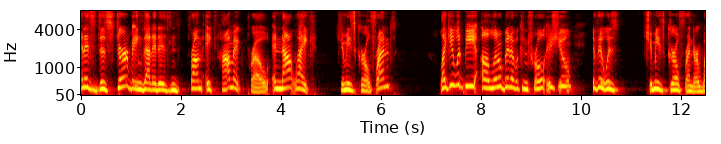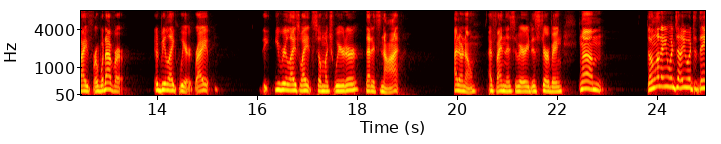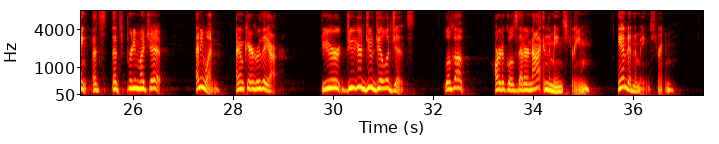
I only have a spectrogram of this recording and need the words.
And it's disturbing that it is from a comic pro and not like Jimmy's girlfriend. Like it would be a little bit of a control issue if it was Jimmy's girlfriend or wife or whatever. It would be like weird, right? You realize why it's so much weirder that it's not. I don't know. I find this very disturbing. Um, don't let anyone tell you what to think. That's that's pretty much it. Anyone. I don't care who they are. Do your do your due diligence. Look up articles that are not in the mainstream and in the mainstream.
